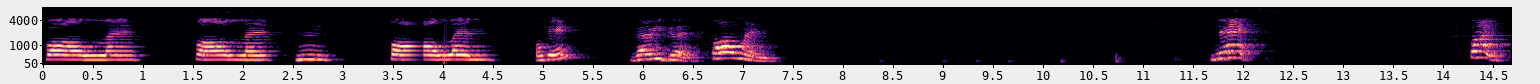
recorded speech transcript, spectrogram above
Fallen. Fallen. Fallen. Okay? Very good. Fallen. Next. Fight.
